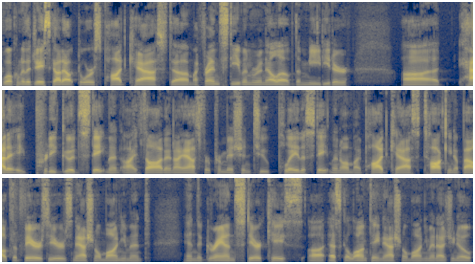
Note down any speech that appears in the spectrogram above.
welcome to the Jay Scott Outdoors podcast. Uh, my friend Steven Rinella of the Meat Eater uh, had a pretty good statement, I thought, and I asked for permission to play the statement on my podcast talking about the Bears Ears National Monument and the Grand Staircase uh, Escalante National Monument. As you know,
